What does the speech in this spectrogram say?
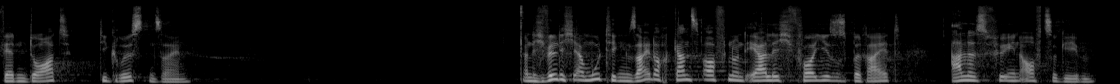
werden dort die größten sein. Und ich will dich ermutigen, sei doch ganz offen und ehrlich vor Jesus bereit, alles für ihn aufzugeben.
